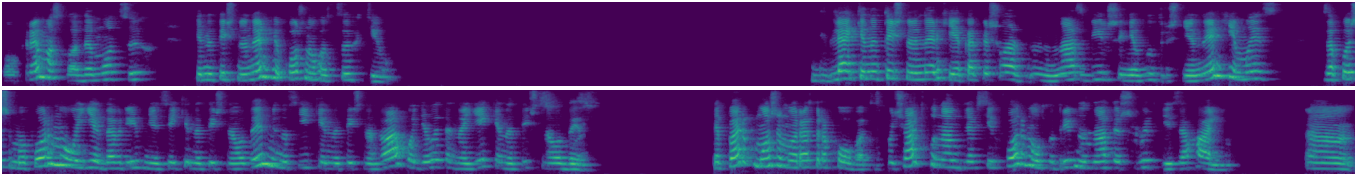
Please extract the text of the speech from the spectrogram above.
окремо складемо цих кінетичну енергію кожного з цих тіл. Для кінетичної енергії, яка пішла на збільшення внутрішньої енергії, ми запишемо формулу Є дорівнюється Є кінетична 1 мінус Є кінетична 2 поділити на Є кінетична 1. Тепер можемо розраховувати. Спочатку нам для всіх формул потрібно знати швидкість загальну. Е,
